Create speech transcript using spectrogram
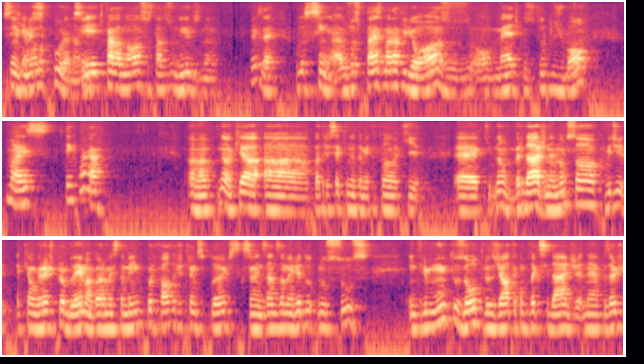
Sim, que é uma loucura, não? Sim. E aí a gente fala, nossa, Estados Unidos, não. Pois é. Sim, os hospitais maravilhosos, médicos, tudo de bom, mas tem que pagar. Uhum. Não, aqui a, a Patrícia Aquino também está falando aqui é, que, não, verdade, né? Não só a Covid é que é um grande problema agora, mas também por falta de transplantes que são realizados na maioria do, no SUS, entre muitos outros de alta complexidade, né? Apesar de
